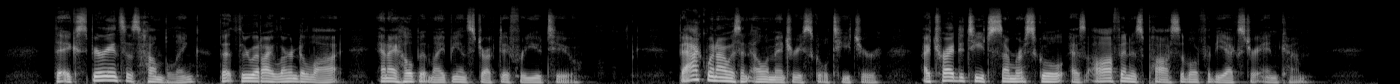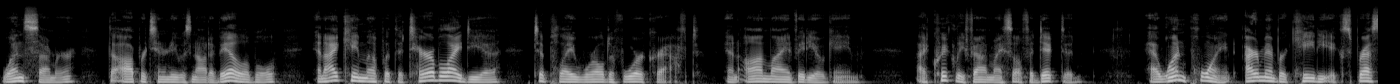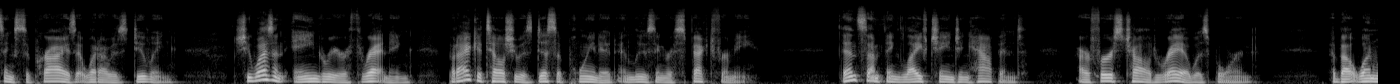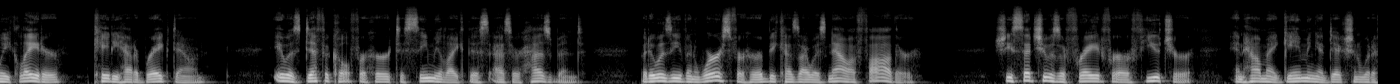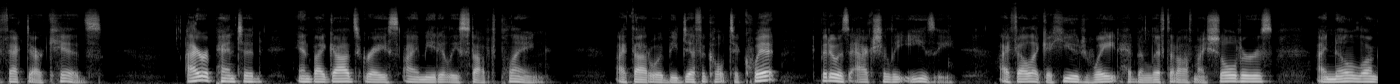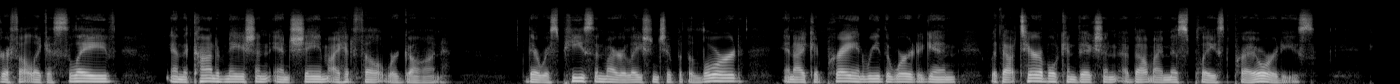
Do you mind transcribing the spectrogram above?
The experience is humbling, but through it I learned a lot, and I hope it might be instructive for you too. Back when I was an elementary school teacher, I tried to teach summer school as often as possible for the extra income. One summer, the opportunity was not available, and I came up with a terrible idea to play World of Warcraft an online video game. I quickly found myself addicted. At one point, I remember Katie expressing surprise at what I was doing. She wasn't angry or threatening, but I could tell she was disappointed and losing respect for me. Then something life changing happened. Our first child, Rhea, was born. About one week later, Katie had a breakdown. It was difficult for her to see me like this as her husband, but it was even worse for her because I was now a father. She said she was afraid for our future and how my gaming addiction would affect our kids. I repented, and by God's grace, I immediately stopped playing. I thought it would be difficult to quit, but it was actually easy. I felt like a huge weight had been lifted off my shoulders. I no longer felt like a slave, and the condemnation and shame I had felt were gone. There was peace in my relationship with the Lord, and I could pray and read the Word again without terrible conviction about my misplaced priorities.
